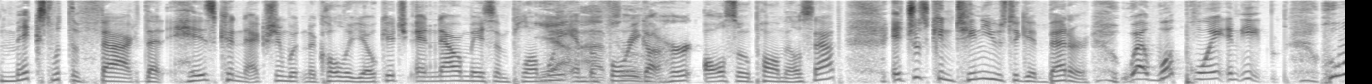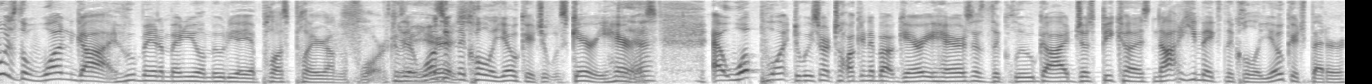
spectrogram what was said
Mixed with the fact that his connection with Nikola Jokic and now Mason Plumlee, Yeah, and before he got hurt, also Paul Millsap, it just continues to get better. At what point, and he, who was the one guy who made Emmanuel Mudiay a plus player on the floor? Because it wasn't Harris. Nikola Jokic, it was Gary Harris. At what point do we start talking about Gary Harris as the glue guy just because not he makes Nikola Jokic better,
